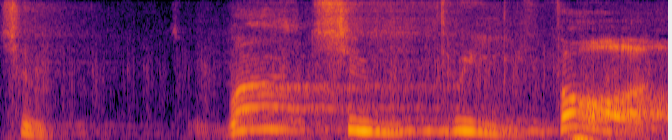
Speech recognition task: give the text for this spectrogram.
two, one, two, three, four.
